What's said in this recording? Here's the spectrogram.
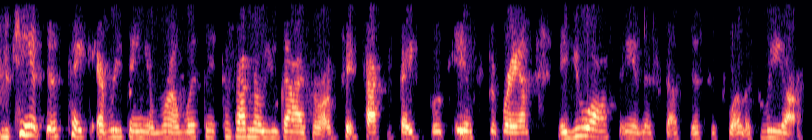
You can't just take everything and run with it because I know you guys are on TikTok and Facebook, Instagram, and you all seeing this stuff just as well as we are.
